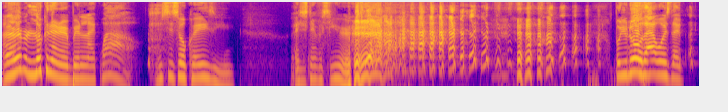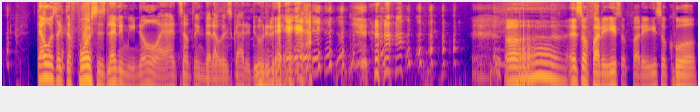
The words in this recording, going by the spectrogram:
And I remember looking at her and being like, wow, this is so crazy. I just never see her. but you know, that was like, that was like the forces letting me know I had something that I was got to do today. It's so funny. He's so funny. He's so cool.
